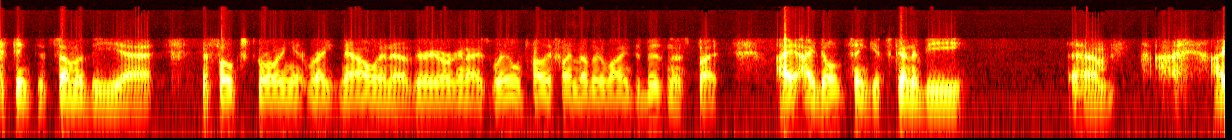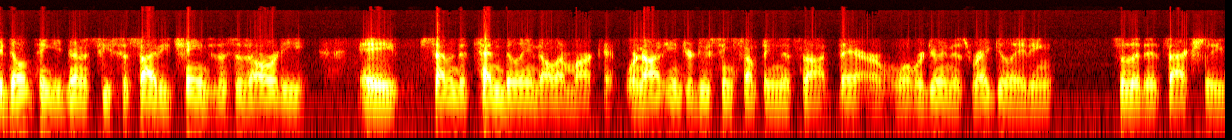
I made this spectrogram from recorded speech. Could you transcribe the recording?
I think that some of the uh, the folks growing it right now in a very organized way will probably find other lines of business. But I, I don't think it's going to be. Um, I don't think you're going to see society change. This is already a seven to ten billion dollar market. We're not introducing something that's not there. What we're doing is regulating so that it's actually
